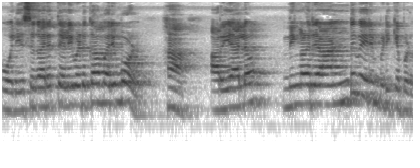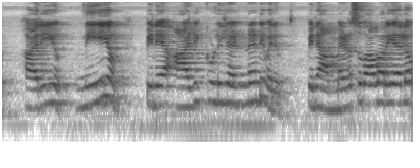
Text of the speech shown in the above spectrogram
പോലീസുകാരെ തെളിവെടുക്കാൻ വരുമ്പോൾ ഹാ അറിയാലോ നിങ്ങൾ രണ്ടുപേരും പിടിക്കപ്പെടും. ഹരിയും നീയും. പിന്നെ അഴിക്കുള്ളിൽ എണ്ണേണ്ടി വരും. പിന്നെ അമ്മയുടെ സ്വഭാവം അറിയാലോ.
